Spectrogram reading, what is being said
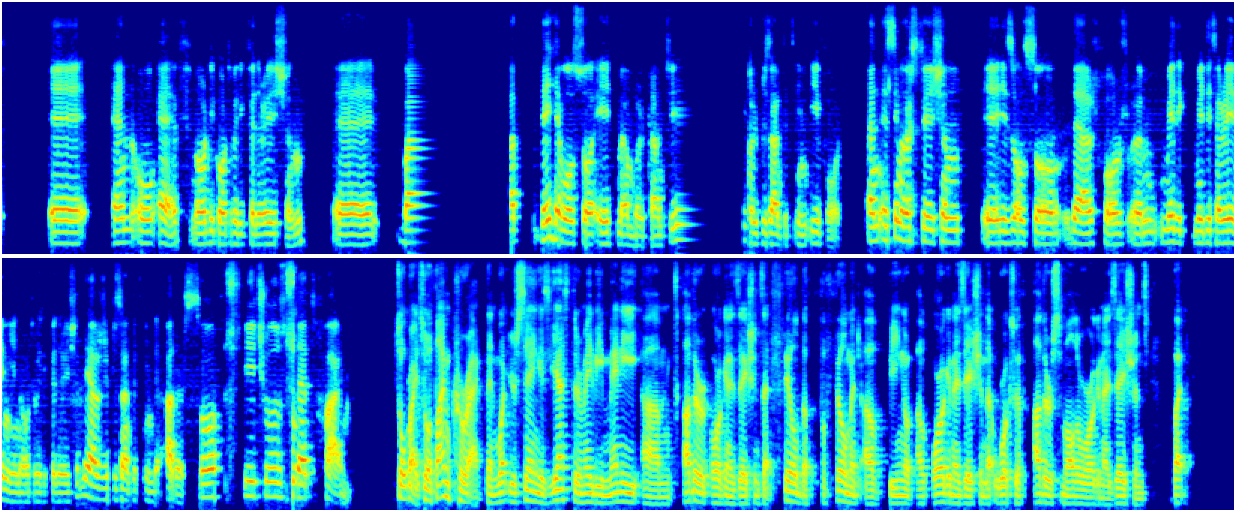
uh, NOF, Nordic Orthopedic Federation, uh, but but they have also eight member countries represented in EFORT. And a similar situation eh, is also there for um, Medi Mediterranean Orthopedic Federation. They are represented in the others. So we choose so, that five. So right. So if I'm correct, then what you're saying is yes, there may be many um, other organizations that fill the fulfillment of being an organization that works with other smaller organizations. But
